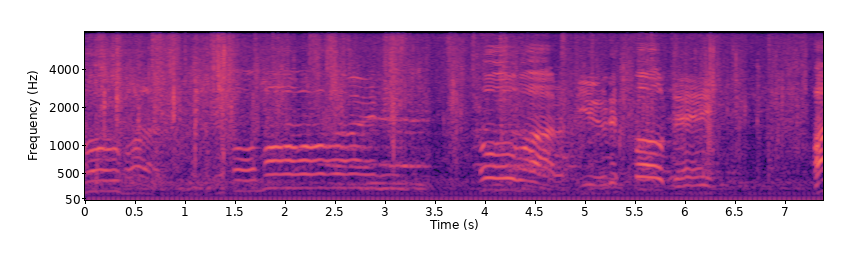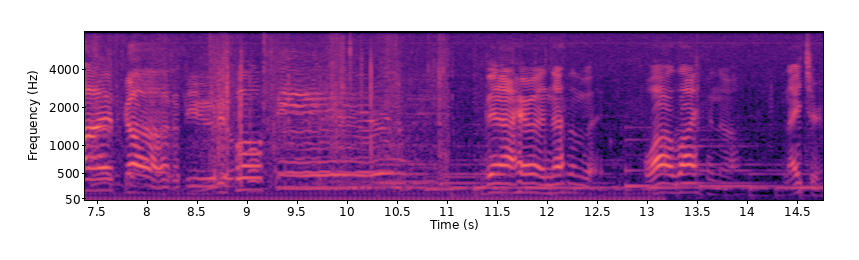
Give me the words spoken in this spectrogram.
Oh, what a beautiful morning. What a beautiful day. I've got a beautiful field. Been out here with nothing but wildlife and nature.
